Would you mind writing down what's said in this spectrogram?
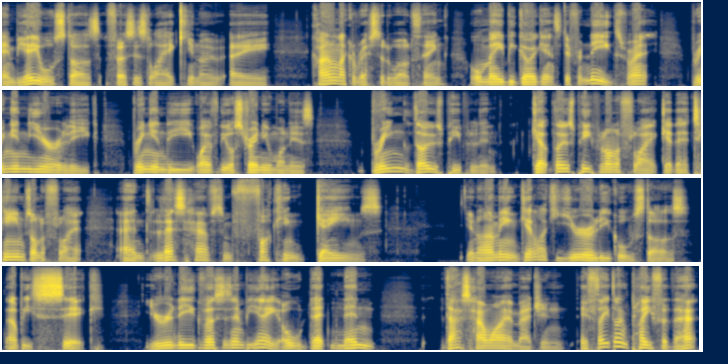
NBA All Stars versus like you know a kind of like a rest of the world thing, or maybe go against different leagues, right? Bring in the Euro League, bring in the whatever the Australian one is, bring those people in, get those people on a flight, get their teams on a flight, and let's have some fucking games. You know what I mean? Get like EuroLeague All Stars. That'll be sick. EuroLeague versus NBA. Oh, that, then that's how I imagine. If they don't play for that,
